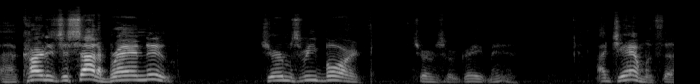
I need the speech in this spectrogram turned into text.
Uh, Carnage Asada, brand new. Germs Reborn. Germs were great, man. I jammed with uh,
